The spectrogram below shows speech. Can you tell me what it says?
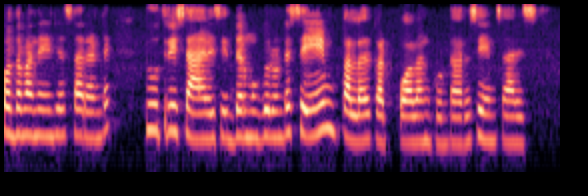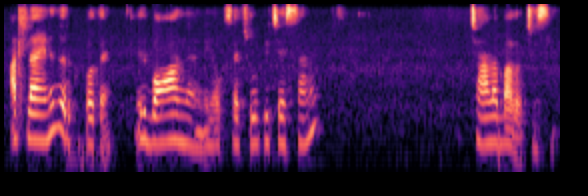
కొంతమంది ఏం చేస్తారంటే టూ త్రీ శారీస్ ఇద్దరు ముగ్గురు ఉంటే సేమ్ కలర్ కట్టుకోవాలనుకుంటారు. సేమ్ శారీస్ అట్లా అయినా దొరికిపోతాయి. ఇది బాగుందండి. ఒకసారి చూపించేస్తాను. చాలా బాగా వచ్చేసింది.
